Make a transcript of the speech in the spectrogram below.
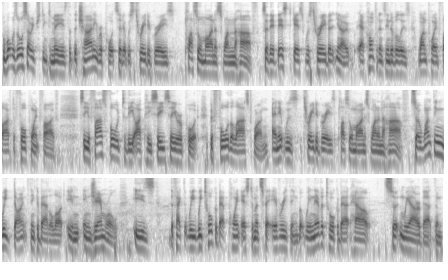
But what was also interesting to me is that the Charney report said it was three degrees plus or minus one and a half. So their best guess was three, but you know our confidence interval is 1.5 to 4.5. So you fast forward to the IPCC report before the last one, and it was three degrees plus or minus one and a half. So one thing we don't think about a lot in, in general is the fact that we, we talk about point estimates for everything, but we never talk about how certain we are about them.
